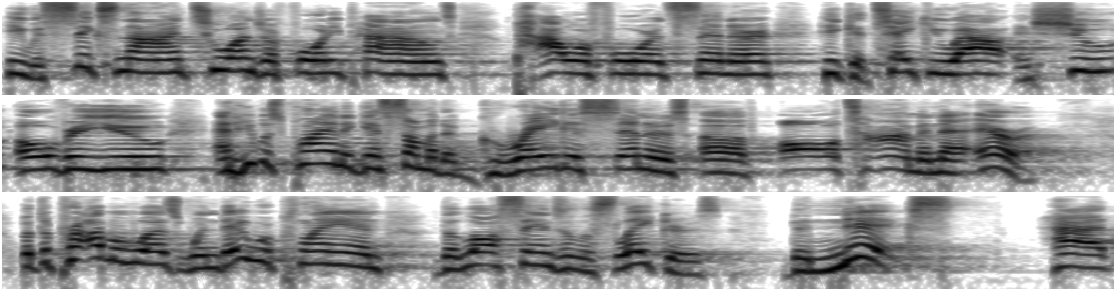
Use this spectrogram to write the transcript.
He was 6'9, 240 pounds, power forward center. He could take you out and shoot over you. And he was playing against some of the greatest centers of all time in that era. But the problem was when they were playing the Los Angeles Lakers, the Knicks had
